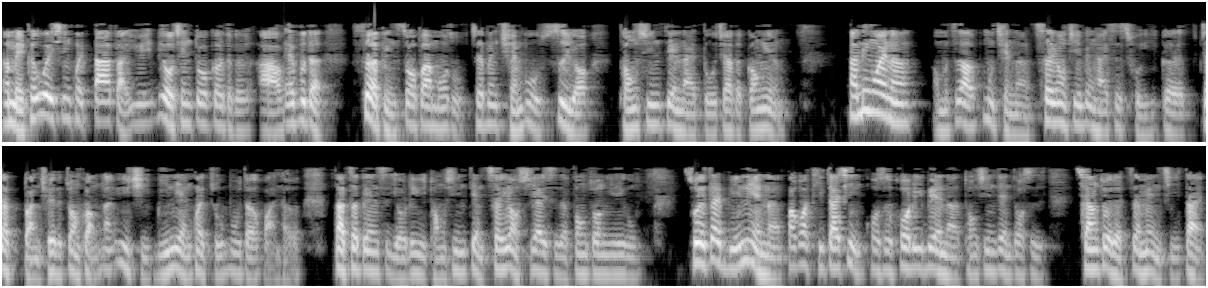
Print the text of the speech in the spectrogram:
而每颗卫星会搭载约六千多个这个 RF 的射频收发模组，这边全部是由同心电来独家的供应。那另外呢，我们知道目前呢车用芯片还是处于一个较短缺的状况，那预期明年会逐步的缓和，那这边是有利于同心电车用 CS 的封装业务。所以在明年呢，包括题材性或是获利面呢，同心电都是相对的正面期待。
